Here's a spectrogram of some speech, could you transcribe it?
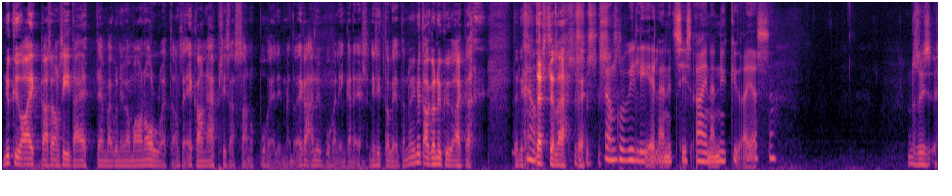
nykyaikaa se on siitä eteenpäin, kun nimenomaan on ollut, että on se ekan app sisä saanut puhelimen, eka älypuhelin kädessä. Niin sitten oli, että no niin, nyt alkoi nykyaika. Niin no. tästä se lähtee. Onko Vili elänyt siis aina nykyajassa? No siis...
